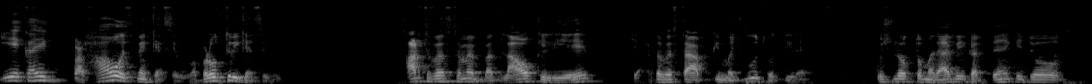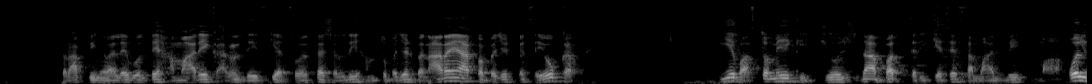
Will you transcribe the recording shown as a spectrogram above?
ये का एक बढ़ाव इसमें कैसे हुआ? बढ़ोतरी कैसे हुई? अर्थव्यवस्था में बदलाव के लिए कि अर्थव्यवस्था आपकी मज़बूत होती रहे। कुछ लोग तो मज़ाक भी करते हैं कि जो शराब पीने वाले बोलते हैं, हमारे कारण देश की अर्थव्यवस्था चल रही हम तो बजट बना रहे हैं आपका बजट में सहयोग कर रहे हैं। ये वास्तव में एक योजनाबद्ध तरीके से समाज में एक माहौल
